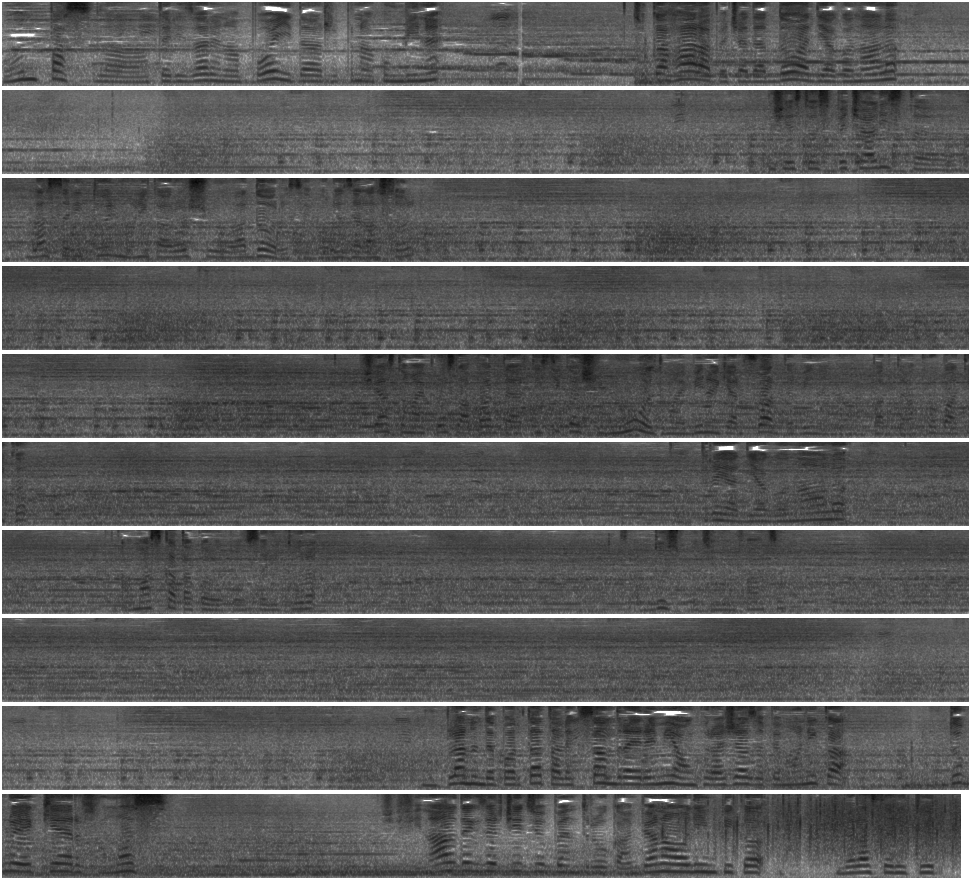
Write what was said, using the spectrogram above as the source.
Un pas la aterizare înapoi, dar până acum bine. Tsukahara pe cea de-a doua diagonală. Și este o specialistă la sărituri. Monica Roșu adoră să evolueze la sol. Și asta mai prost la partea artistică și mult mai bine, chiar foarte bine la partea acrobatică. A treia diagonală. A mascat acolo cu o săritură. S-a dus puțin în față. Plan îndepărtat, Alexandra Eremia o încurajează pe Monica. Dublu echer frumos. Și final de exercițiu pentru campioana olimpică de la sărituri.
